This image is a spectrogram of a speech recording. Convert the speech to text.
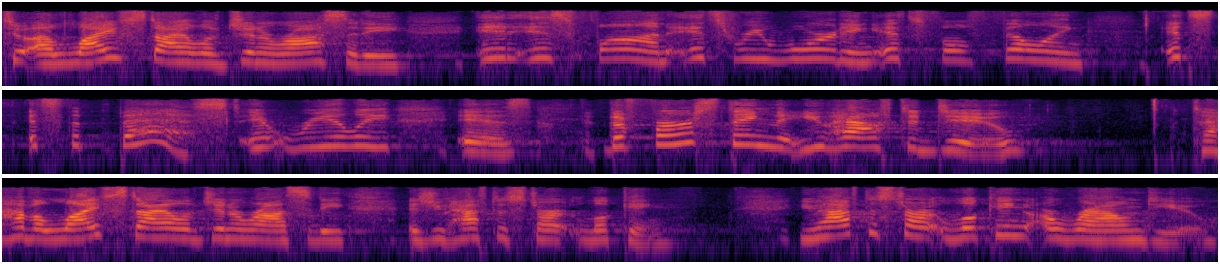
to a lifestyle of generosity, it is fun, it's rewarding, it's fulfilling, it's, it's the best. It really is. The first thing that you have to do to have a lifestyle of generosity is you have to start looking. You have to start looking around you.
